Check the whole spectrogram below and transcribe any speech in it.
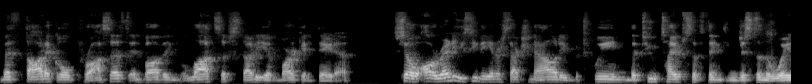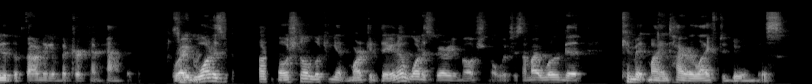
methodical process involving lots of study of market data. So already you see the intersectionality between the two types of thinking just in the way that the founding of Mitra Chem happened. Right. One is emotional, looking at market data. One is very emotional, which is am I willing to commit my entire life to doing this?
